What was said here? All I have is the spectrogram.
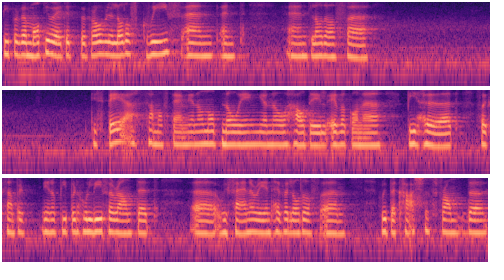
people were motivated by probably a lot of grief and and and a lot of uh, despair, some of them, you know, not knowing, you know, how they'll ever gonna be heard. For example, you know, people who live around that uh, refinery and have a lot of um, repercussions from the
